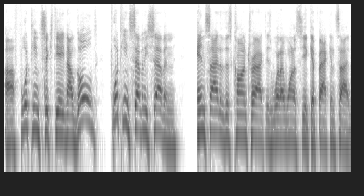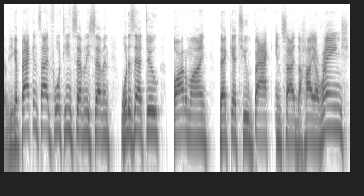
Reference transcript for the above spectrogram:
1468. Uh, now, gold, 1477 inside of this contract is what I want to see it get back inside of. You get back inside 1477, what does that do? Bottom line, that gets you back inside the higher range.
